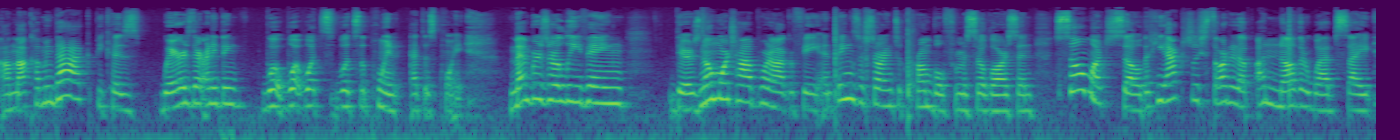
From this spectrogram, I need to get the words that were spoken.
I'm not coming back because where is there anything what what what's what's the point at this point? Members are leaving, there's no more child pornography and things are starting to crumble for Mr. Larson. So much so that he actually started up another website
